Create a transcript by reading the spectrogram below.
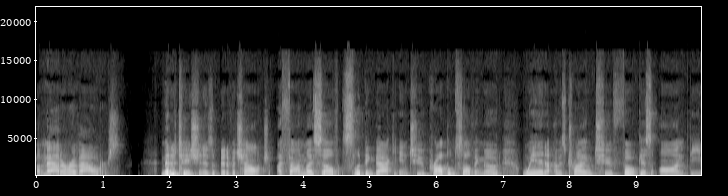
a matter of hours. Meditation is a bit of a challenge. I found myself slipping back into problem solving mode when I was trying to focus on the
